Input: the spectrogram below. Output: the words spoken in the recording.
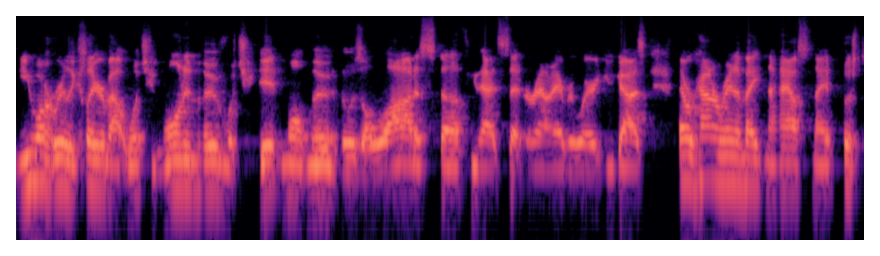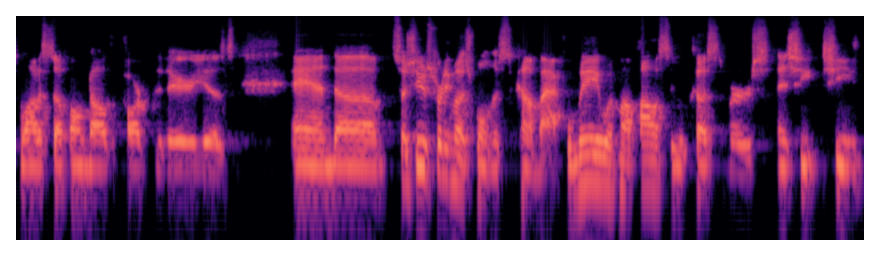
you weren't really clear about what you wanted moved, what you didn't want moved. There was a lot of stuff you had sitting around everywhere. You guys, they were kind of renovating the house and they had pushed a lot of stuff onto all the carpeted areas. And uh, so she was pretty much wanting us to come back. Well, me with my policy with customers, and she she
